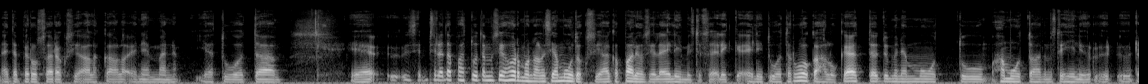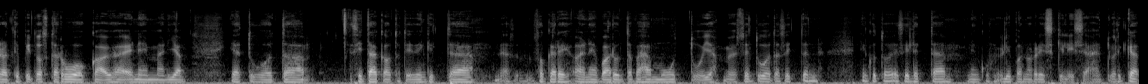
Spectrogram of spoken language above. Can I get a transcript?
näitä perussairauksia alkaa olla enemmän. Ja tuota, siellä tapahtuu tämmöisiä hormonaalisia muutoksia aika paljon siellä elimistössä, eli, eli tuota, ruokahalukäyttäytyminen muuttuu, hamutaan tämmöistä hiilihydraattipitoista ruokaa yhä enemmän, ja, ja tuota, sitä kautta tietenkin tämä sokeriaineenvaihdunta vähän muuttuu, ja myös se tuota sitten, niin kuin toi esille, tämä niin kuin ylipainon riski lisääntyy. Eli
